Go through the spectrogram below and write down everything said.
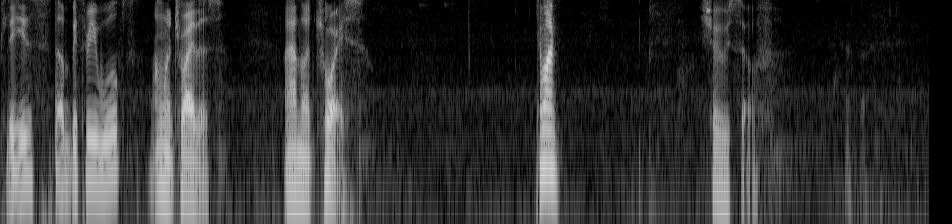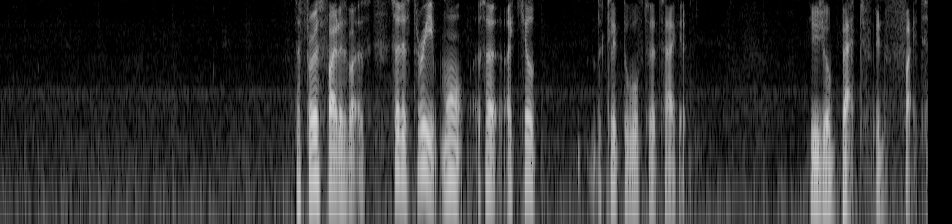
Please, don't be three wolves. I'm gonna try this. I have no choice. Come on. Show yourself. The first fight is about... So there's three more. So I killed... The click the wolf to attack it. Use your bat in fight.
